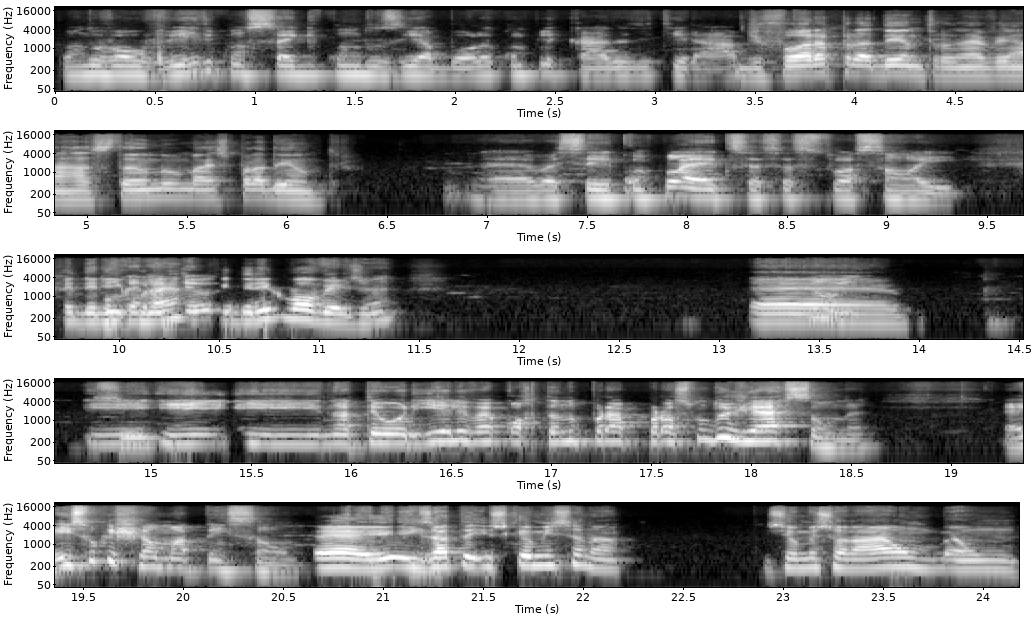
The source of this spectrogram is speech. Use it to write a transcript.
Quando o Valverde consegue conduzir a bola é complicada de tirar. De fora para dentro, né? Vem arrastando mais para dentro. É, vai ser complexa essa situação aí. Federico, né? Teo... Federico Valverde, né? É... Não, e, e, e, na teoria ele vai cortando para próximo do Gerson, né? É isso que chama a atenção. É, exato, isso que eu mencionar. Se eu mencionar é um, é um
